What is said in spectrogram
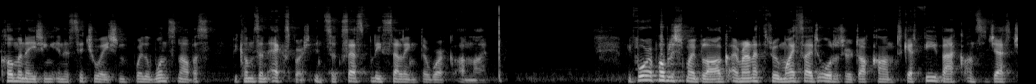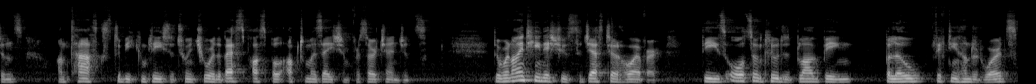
culminating in a situation where the once novice becomes an expert in successfully selling their work online. Before I published my blog, I ran it through mysiteauditor.com to get feedback on suggestions on tasks to be completed to ensure the best possible optimization for search engines. There were 19 issues suggested, however. These also included blog being below 1500 words,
